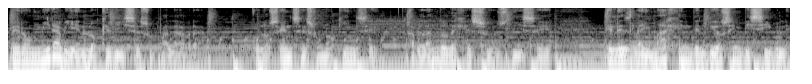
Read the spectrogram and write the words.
Pero mira bien lo que dice su palabra. Colosenses 1.15, hablando de Jesús, dice, Él es la imagen del Dios invisible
